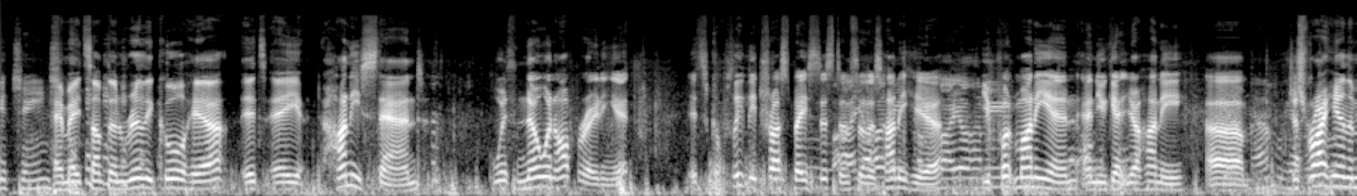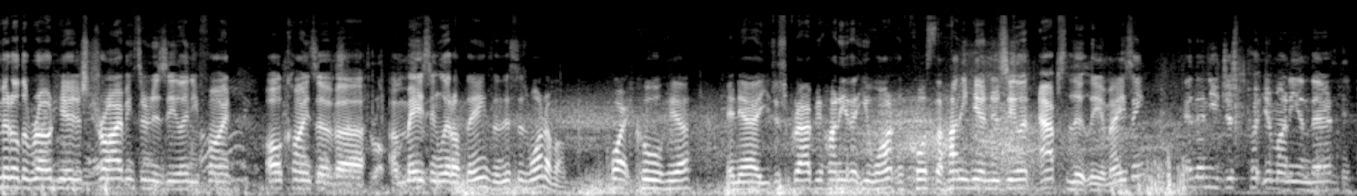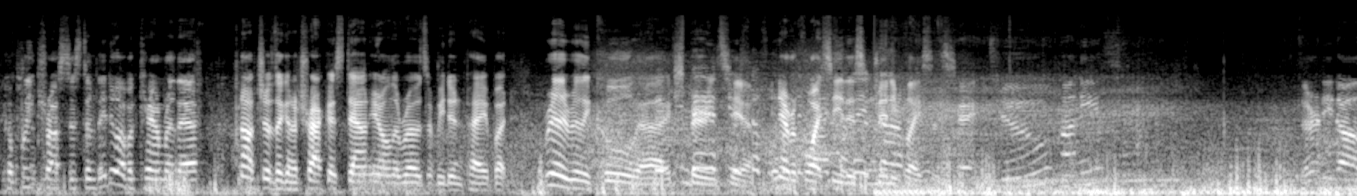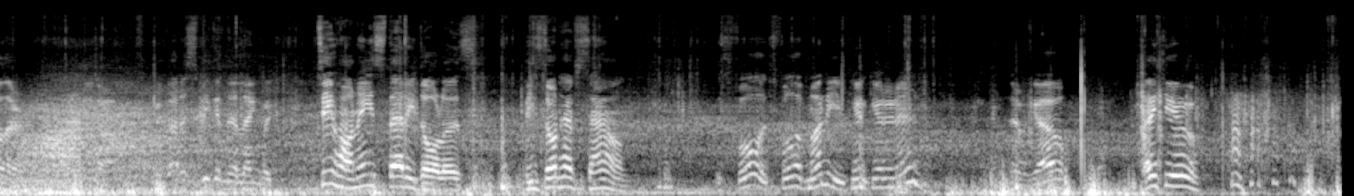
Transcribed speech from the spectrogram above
get change. Hey, made something really cool here. It's a honey stand with no one operating it. It's completely trust-based system, so there's honey here. You put money in and you get your honey. Um, just right here in the middle of the road here, just driving through New Zealand, you find all kinds of uh, amazing little things, and this is one of them. Quite cool here. And yeah, you just grab your honey that you want. Of course, the honey here in New Zealand, absolutely amazing. And then you just put your money in there. Complete trust system. They do have a camera there. Not sure if they're going to track us down here on the roads if we didn't pay, but really, really cool uh, experience here. You never quite see this in many places. Okay, two honeys, thirty dollar. We gotta speak in their language. Two honeys, thirty dollars. These don't have sound. It's full. It's full of money. You can't get it in. There we go. Thank you.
